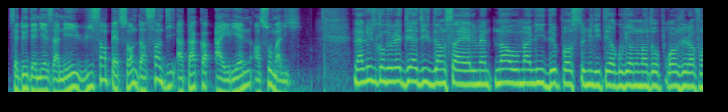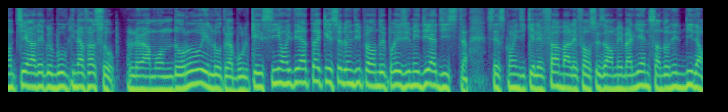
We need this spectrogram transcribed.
ces deux dernières années 800 personnes dans 110 attaques aériennes en Somalie. La lutte contre les djihadistes dans le Sahel maintenant au Mali, deux postes militaires gouvernementaux proches de la frontière avec le Burkina Faso. L'un à Mondoro et l'autre à Boulkessi ont été attaqués ce lundi par de présumés djihadistes. C'est ce qu'ont indiqué les femmes à les forces armées maliennes sans donner de bilan.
